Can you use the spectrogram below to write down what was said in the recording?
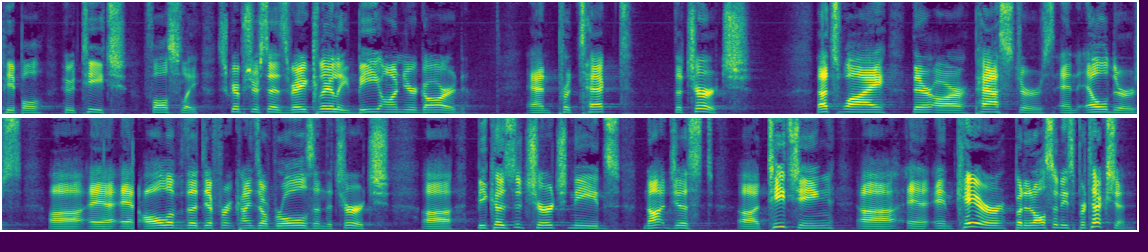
people who teach falsely. Scripture says very clearly be on your guard and protect the church. That's why there are pastors and elders uh, and, and, all of the different kinds of roles in the church. Uh, because the church needs not just uh, teaching uh, and, and care, but it also needs protection.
